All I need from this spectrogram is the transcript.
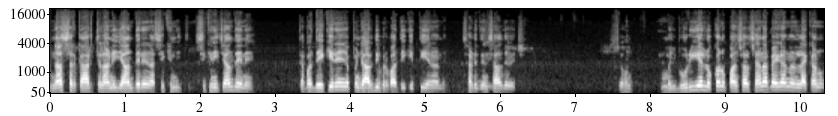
ਨਾ ਸਰਕਾਰ ਚਲਾਣੀ ਜਾਣਦੇ ਨੇ ਨਾ ਸਿੱਖਣੀ ਸਿੱਖਣੀ ਚਾਹੁੰਦੇ ਨੇ। ਤੇ ਆਪਾਂ ਦੇਖ ਹੀ ਰਹੇ ਹਾਂ ਜੋ ਪੰਜਾਬ ਦੀ ਬਰਬਾਦੀ ਕੀਤੀ ਇਹਨਾਂ ਨੇ ਸਾਢੇ ਤਿੰਨ ਸਾਲ ਦੇ ਵਿੱਚ। ਸੋ ਹੁਣ ਮਜਬੂਰੀ ਹੈ ਲੋਕਾਂ ਨੂੰ 5 ਸਾਲ ਸਹਿਣਾ ਪਏਗਾ ਨਲਾਇਕਾਂ ਨੂੰ।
